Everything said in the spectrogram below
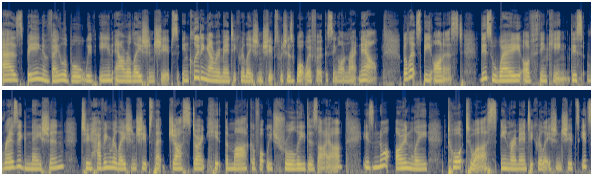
as being available within our relationships, including our romantic relationships, which is what we're focusing on right now. But let's be honest, this way of thinking, this resignation to having relationships that just don't hit the mark of what we truly desire, is not only taught to us in romantic relationships, it's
